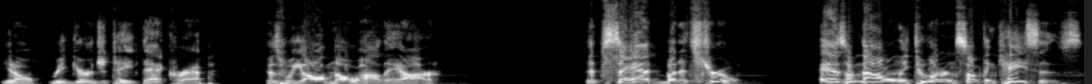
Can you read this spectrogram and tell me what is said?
you know, regurgitate that crap because we all know how they are. It's sad, but it's true. As of now, only 200 and something cases.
